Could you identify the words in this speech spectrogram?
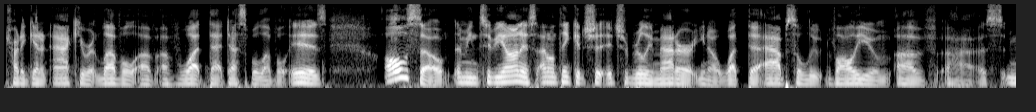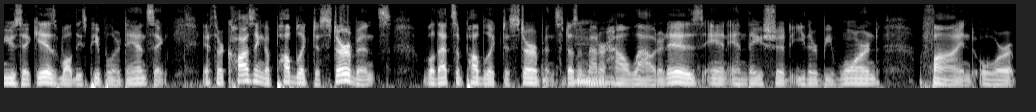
try to get an accurate level of, of what that decibel level is. Also, I mean, to be honest, I don't think it should it should really matter, you know, what the absolute volume of uh, music is while these people are dancing. If they're causing a public disturbance, well, that's a public disturbance. It doesn't mm. matter how loud it is, and and they should either be warned, fined, or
